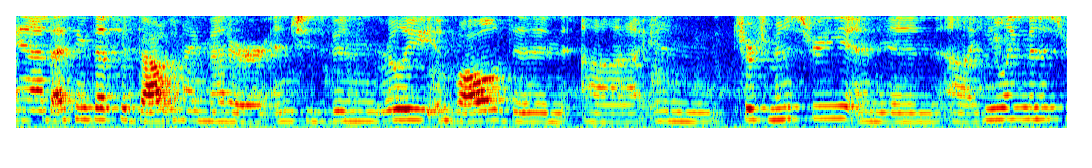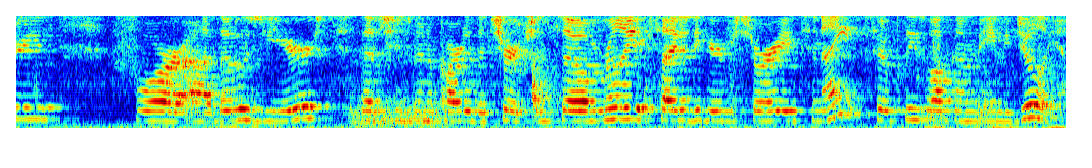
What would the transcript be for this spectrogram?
and I think that's about when I met her. And she's been really involved in uh, in church ministry and in uh, healing ministries for uh, those years that she's been a part of the church. And so I'm really excited to hear her story tonight. So please welcome Amy Julian.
